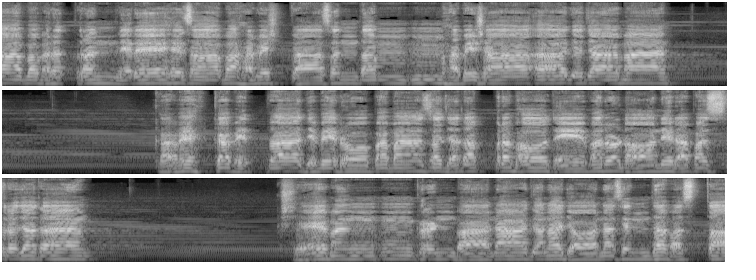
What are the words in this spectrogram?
आवभ्रत्रम् निरेः सामहविष्टासन्तम् हविषा आजजाम। कविः कवित्वादिविरोपमा स जत प्रभोते वरुणो निरपसृजत न सिन्धवस्ता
